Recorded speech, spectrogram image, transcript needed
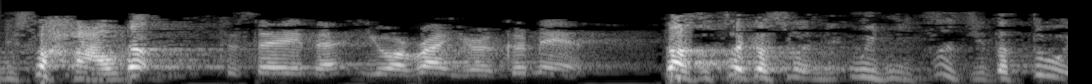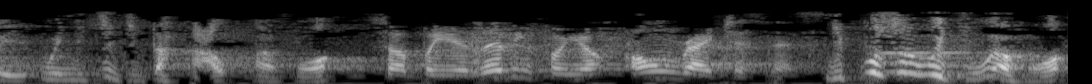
你是好的，to say that you are right, you're a good man. 但是这个是你为你自己的对，为你自己的好而活，So, but you're living for your own righteousness. 你不是为主而活。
